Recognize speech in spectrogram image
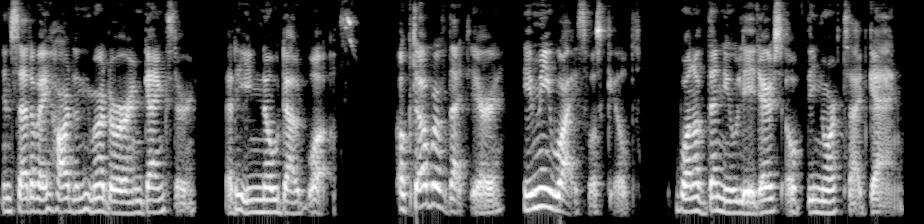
instead of a hardened murderer and gangster that he no doubt was. October of that year, Hymie Weiss was killed, one of the new leaders of the Northside Gang.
